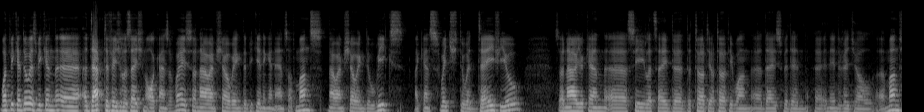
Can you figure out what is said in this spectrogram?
what we can do is we can uh, adapt the visualization all kinds of ways. So now I'm showing the beginning and ends of months. Now I'm showing the weeks. I can switch to a day view so now you can uh, see, let's say, the, the 30 or 31 uh, days within an individual month.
